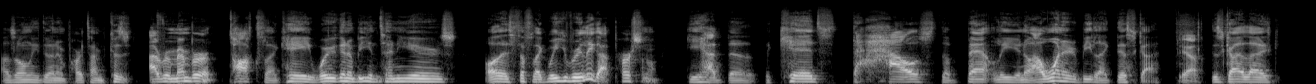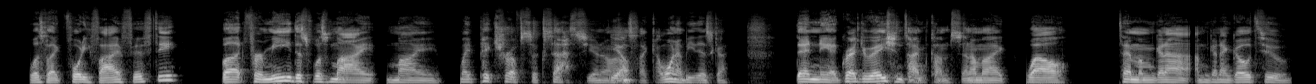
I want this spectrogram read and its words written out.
I was only doing it part time because I remember talks like, "Hey, where are you gonna be in ten years?" All this stuff. Like we really got personal. He had the the kids, the house, the Bentley. You know, I wanted to be like this guy. Yeah. This guy like was like 45, 50. But for me, this was my my my picture of success. You know, Yeah. I was like, I want to be this guy. Then the graduation time comes, and I'm like, well, Tim, I'm gonna I'm gonna go to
